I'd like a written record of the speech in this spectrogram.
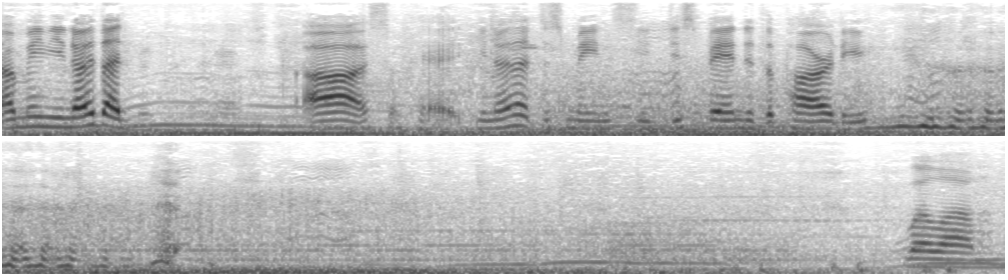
I mean, you know that. Ah, it's okay. You know that just means you disbanded the party. well, um.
